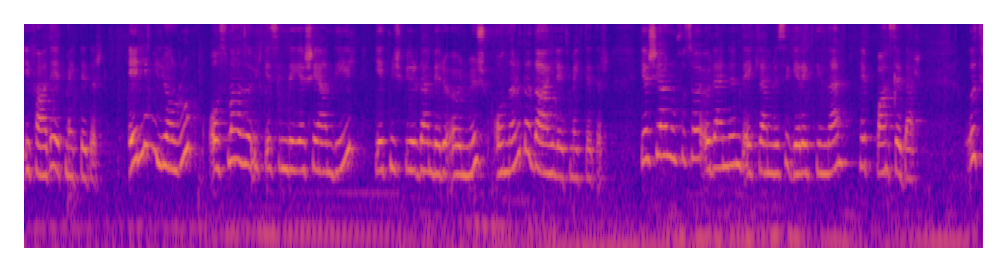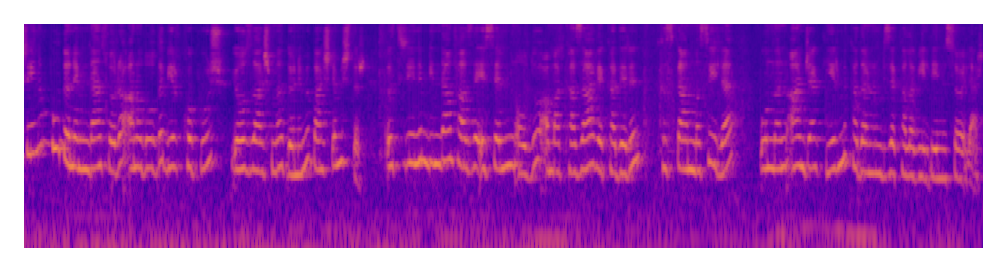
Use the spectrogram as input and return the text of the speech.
ifade etmektedir. 50 milyon ruh Osmanlı ülkesinde yaşayan değil, 71'den beri ölmüş, onları da dahil etmektedir. Yaşayan nüfusa ölenlerin de eklenmesi gerektiğinden hep bahseder. Itri'nin bu döneminden sonra Anadolu'da bir kopuş, yozlaşma dönemi başlamıştır. Itri'nin binden fazla eserinin olduğu ama kaza ve kaderin kıskanmasıyla bunların ancak 20 kadarının bize kalabildiğini söyler.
